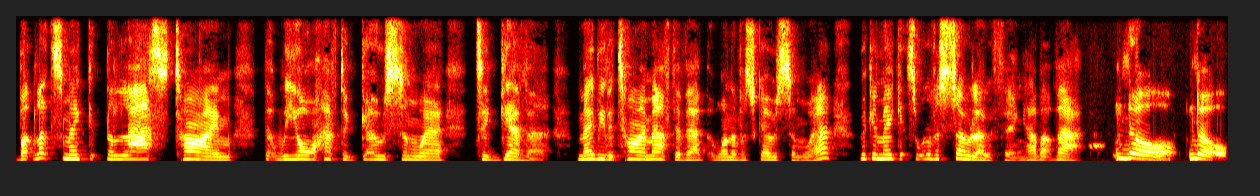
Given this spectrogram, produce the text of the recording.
but let's make it the last time that we all have to go somewhere together. Maybe the time after that, that one of us goes somewhere, we can make it sort of a solo thing. How about that? No, no,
